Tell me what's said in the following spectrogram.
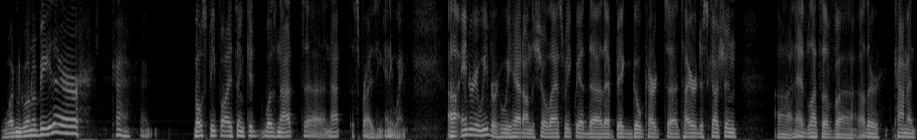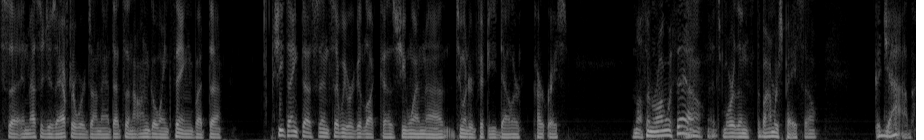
wasn't going to be there. Okay. Most people, I think, it was not uh, not surprising. Anyway, uh, Andrea Weaver, who we had on the show last week, we had uh, that big go kart uh, tire discussion Uh, and I had lots of uh, other comments uh, and messages afterwards on that. That's an ongoing thing, but uh, she thanked us and said we were good luck because she won a $250 cart race. Nothing wrong with that. No, that's more than the Bombers pay, so good job.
